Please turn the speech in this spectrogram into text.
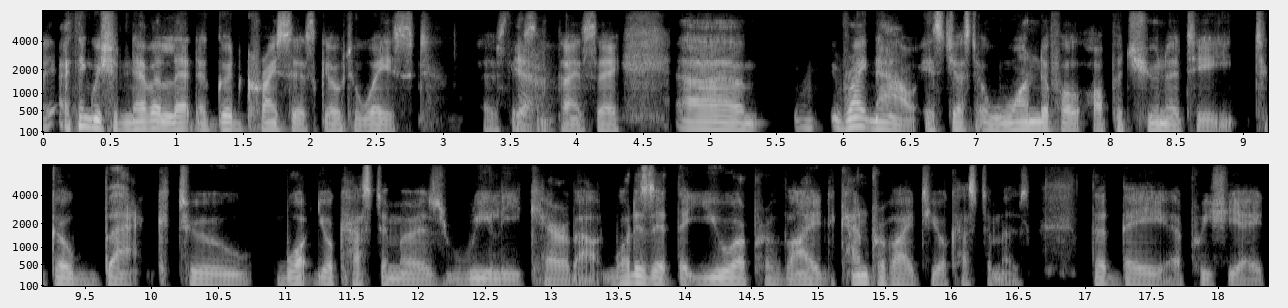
I, I think we should never let a good crisis go to waste, as they Yeah. sometimes say. Um, right now, it's just a wonderful opportunity to go back to what your customers really care about. What is it that you are provide can provide to your customers that they appreciate,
